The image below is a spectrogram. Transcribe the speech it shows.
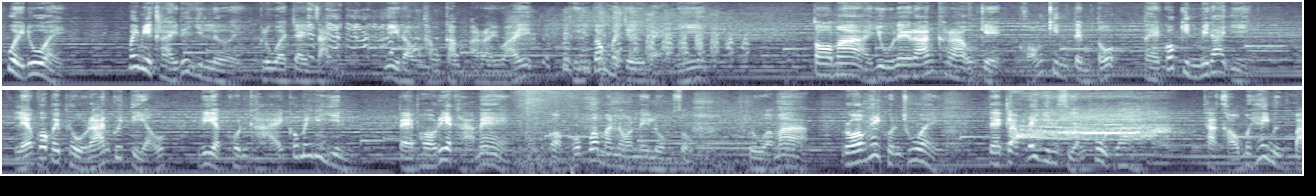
ช่วยด้วย ไม่มีใครได้ยินเลย กลัวใจสั่นนี่เราทำกรรมอะไรไว้ ถึงต้องมาเจอแบบนี้ ต่อมาอยู่ในร้านคาราโอเกะของกินเต็มโต๊ะ แต่ก็กินไม่ได้อีก แล้วก็ไปโผล่ร้านก๋วยเตี๋ยว เรียกคนขายก็ไม่ได้ยิน แต่พอเรียกหาแม่ ก็พบว่ามานอนในโรงศพกลัวมาก ร้องให้คนช่วย แต่กลับได้ยินเสียงพูดว่า ถ้าเขาไม่ให้มึงไป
